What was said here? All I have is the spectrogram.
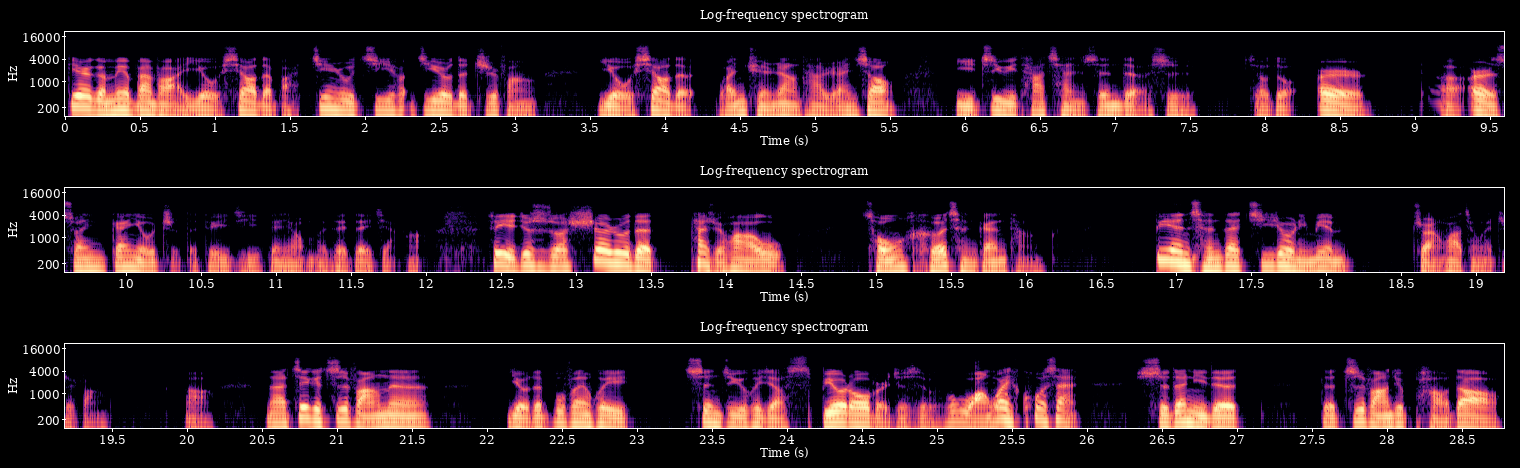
第二个，没有办法有效的把进入肌肌肉的脂肪有效的完全让它燃烧，以至于它产生的是叫做二呃二酸甘油酯的堆积。等一下我们再再讲哈。所以也就是说，摄入的碳水化合物从合成肝糖变成在肌肉里面转化成为脂肪啊。那这个脂肪呢，有的部分会甚至于会叫 spill over，就是往外扩散，使得你的。的脂肪就跑到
